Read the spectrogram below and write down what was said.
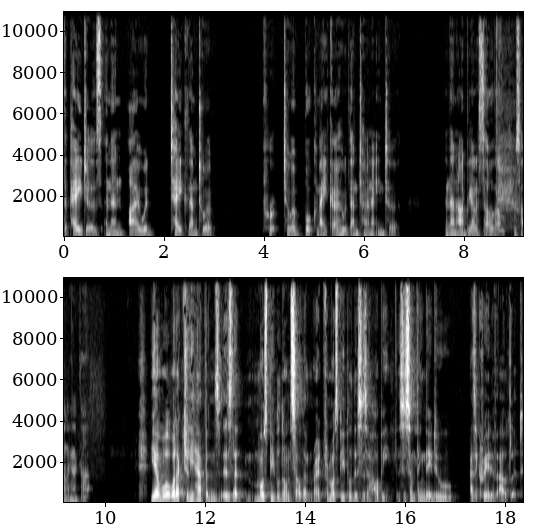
the pages and then I would take them to a to a bookmaker who would then turn it into, and then I'd be able to sell them or something like that. Yeah, well, what actually happens is that most people don't sell them, right? For most people, this is a hobby. This is something they do as a creative outlet.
